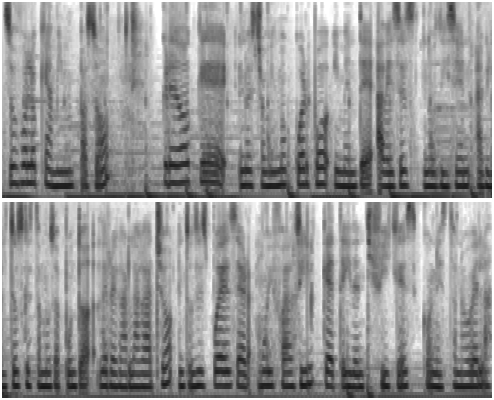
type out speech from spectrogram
Eso fue lo que a mí me pasó. Creo que nuestro mismo cuerpo y mente a veces nos dicen a gritos que estamos a punto de regar la gacho, entonces puede ser muy fácil que te identifiques con esta novela.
